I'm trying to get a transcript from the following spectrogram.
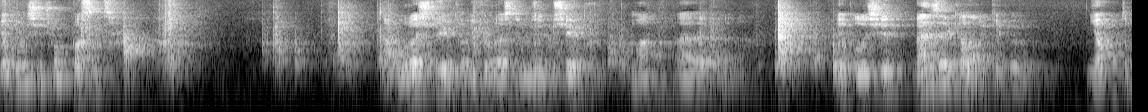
Yapılışı çok basit. Ya uğraştırıyor. Tabii ki uğraştırmayacak bir şey yok. Ama e, yapılışı ben zevk alarak yapıyorum. Yaptım.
